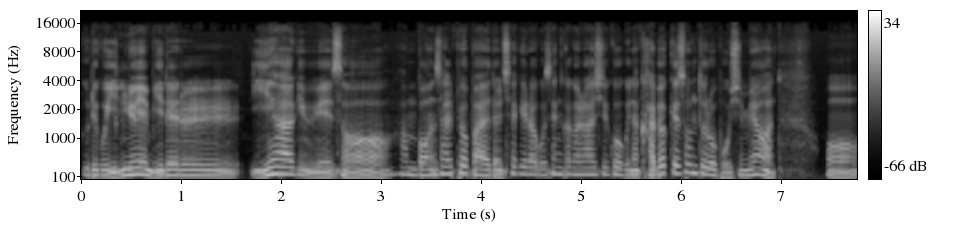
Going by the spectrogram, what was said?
그리고 인류의 미래를 이해하기 위해서 한번 살펴봐야 될 책이라고 생각을 하시고 그냥 가볍게 손들어 보시면 어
